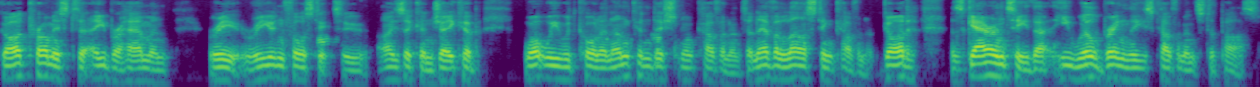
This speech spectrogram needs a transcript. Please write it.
God promised to Abraham and re- reinforced it to Isaac and Jacob what we would call an unconditional covenant, an everlasting covenant. God has guaranteed that He will bring these covenants to pass.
